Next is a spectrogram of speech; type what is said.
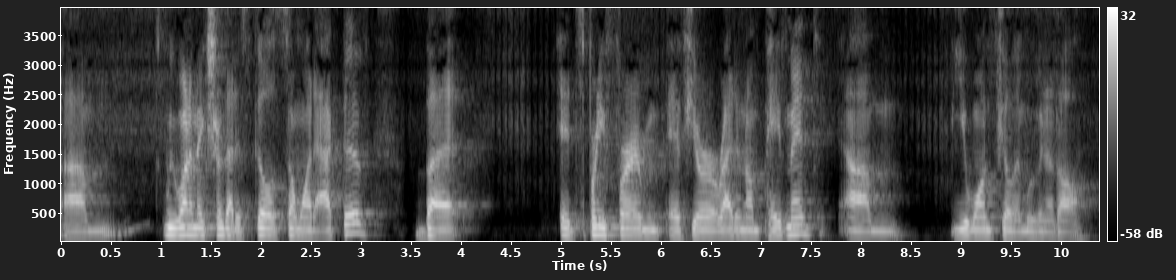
um, we want to make sure that it's still somewhat active, but it's pretty firm if you're riding on pavement. Um, you won't feel it moving at all.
